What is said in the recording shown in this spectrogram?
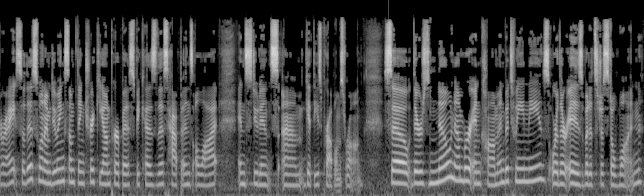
All right, so this one I'm doing something tricky on purpose because this happens a lot and students um, get these problems wrong. So there's no number in common between these, or there is, but it's just a one.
